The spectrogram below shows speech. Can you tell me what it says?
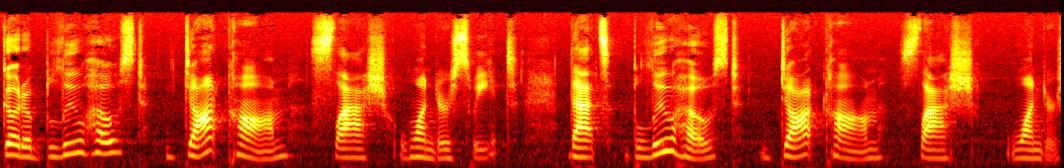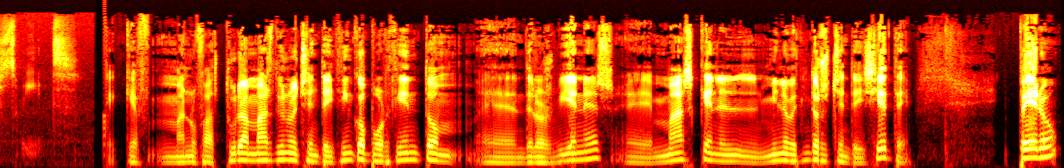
Go to bluehost.com slash Wondersuite. That's bluehost.com slash Wondersuite. que manufactura más de un 85% eh, de los bienes, eh, más que en el 1987. Pero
